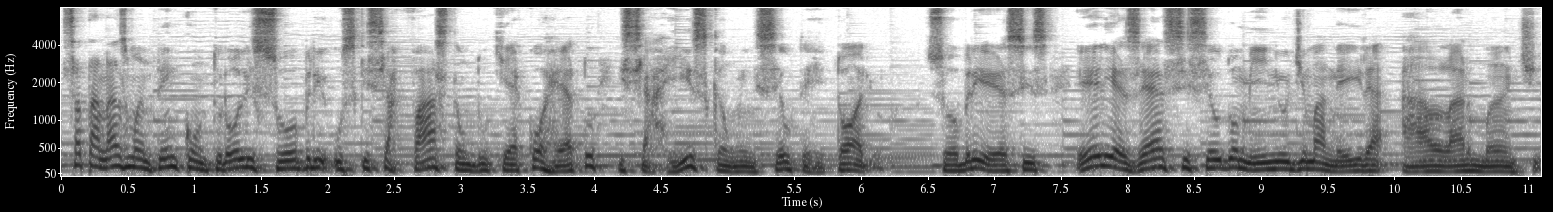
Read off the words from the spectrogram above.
Satanás mantém controle sobre os que se afastam do que é correto e se arriscam em seu território. Sobre esses, ele exerce seu domínio de maneira alarmante.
